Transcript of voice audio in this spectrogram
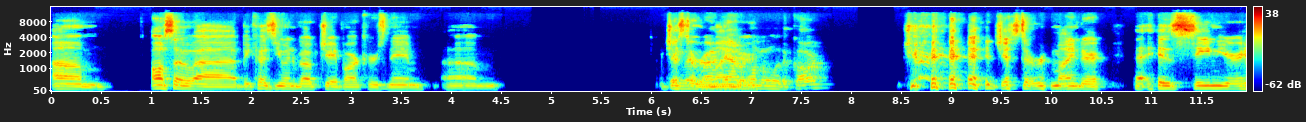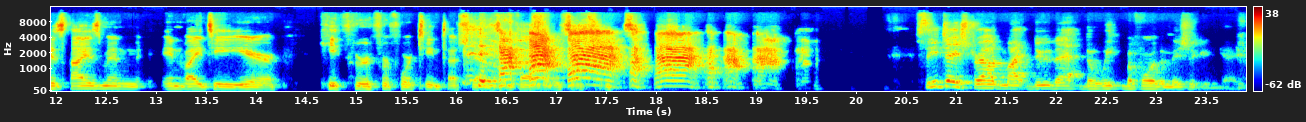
Um, also, uh, because you invoked Jay Barker's name, um, just a running down a reminder, woman with a car. just a reminder that his senior, his Heisman invitee year, he threw for 14 touchdowns and five interceptions. CJ Stroud might do that the week before the Michigan game.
